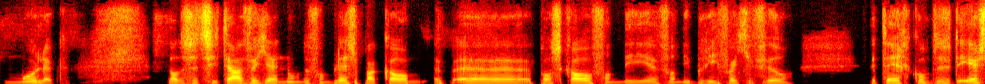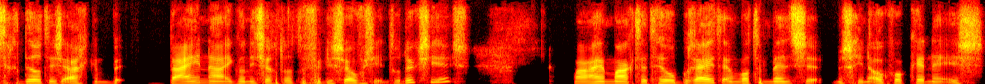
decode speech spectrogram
moeilijk. Dat is het citaat wat jij noemde van Blaise Pascal, uh, Pascal van, die, van die brief wat je veel tegenkomt. Dus het eerste gedeelte is eigenlijk een bijna, ik wil niet zeggen dat het een filosofische introductie is, maar hij maakt het heel breed. En wat de mensen misschien ook wel kennen is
